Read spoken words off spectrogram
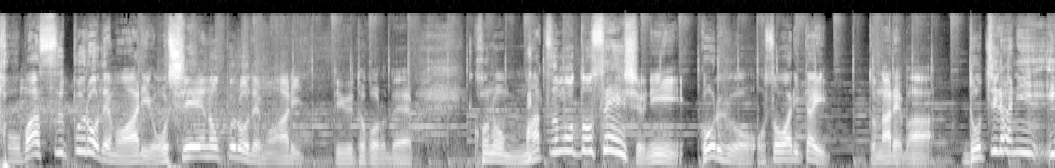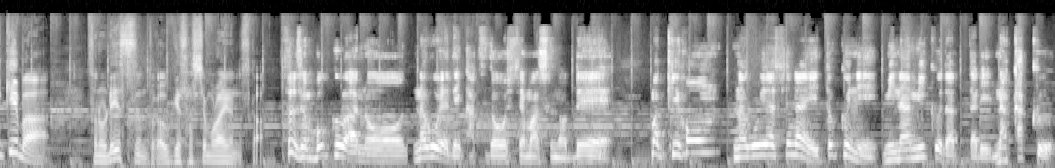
飛ばすプロでもあり教えのプロでもありっていうところでこの松本選手にゴルフを教わりたいとなればどちらに行けばそのレッスンとか受けさせてもらえるんですか？そうですね。僕はあの名古屋で活動してますので、まあ、基本名古屋市内特に南区だったり中区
